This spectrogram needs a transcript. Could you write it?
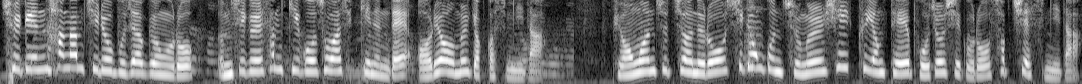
최근 항암 치료 부작용으로 음식을 삼키고 소화시키는데 어려움을 겪었습니다. 병원 추천으로 식용곤충을 쉐이크 형태의 보조식으로 섭취했습니다.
